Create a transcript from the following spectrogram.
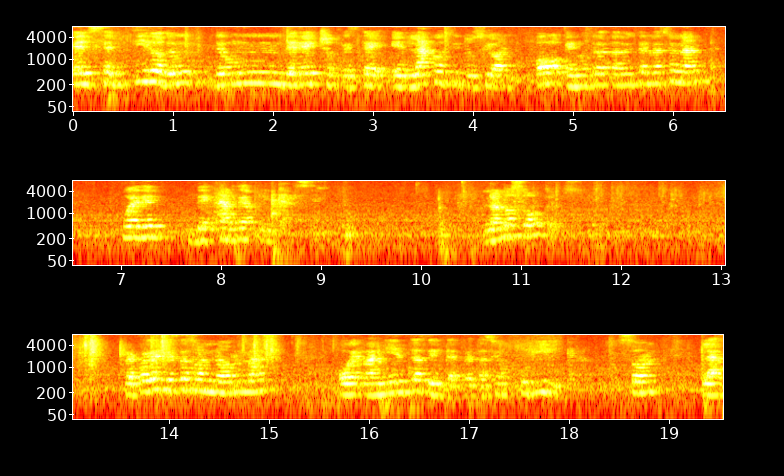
el sentido de un, de un derecho que esté en la Constitución o en un tratado internacional pueden dejar de aplicarse. No nosotros. Recuerden que estas son normas o herramientas de interpretación jurídica. Son las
